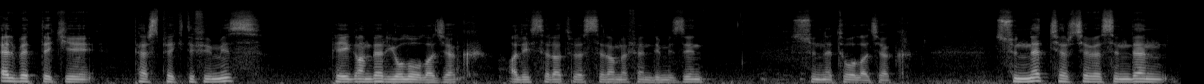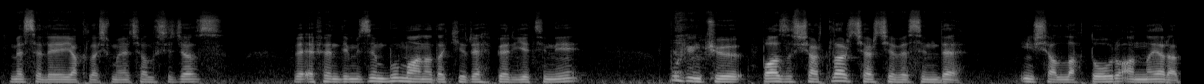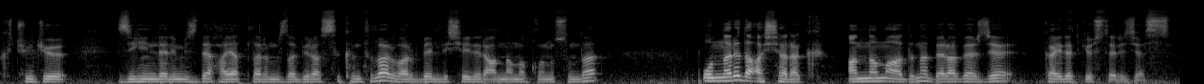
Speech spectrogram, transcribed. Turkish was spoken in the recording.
Elbette ki perspektifimiz peygamber yolu olacak. Aleyhissalatü vesselam Efendimizin sünneti olacak. Sünnet çerçevesinden meseleye yaklaşmaya çalışacağız. Ve Efendimizin bu manadaki rehberiyetini bugünkü bazı şartlar çerçevesinde inşallah doğru anlayarak çünkü zihinlerimizde hayatlarımızda biraz sıkıntılar var belli şeyleri anlama konusunda. Onları da aşarak anlama adına beraberce gayret göstereceğiz.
